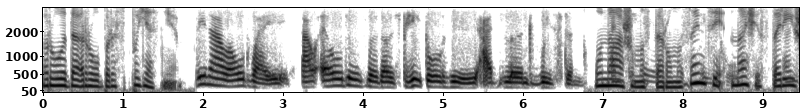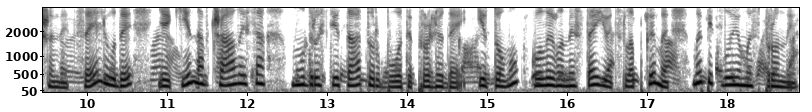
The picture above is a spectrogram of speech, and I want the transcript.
Рода Роберс пояснює. У нашому старому сенсі наші старішини це люди, які навчалися мудрості та турботи про людей. І тому, коли вони стають слабкими, ми піклуємось про них,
